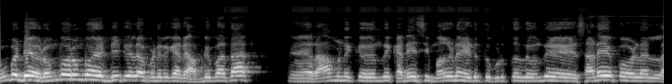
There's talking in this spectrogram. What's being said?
ரொம்ப ரொம்ப ரொம்ப டீட்டெயிலா பண்ணிருக்காரு அப்படி பார்த்தா ராமனுக்கு வந்து கடைசி மகுடம் எடுத்து கொடுத்தது வந்து சடையப்ப இல்ல.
